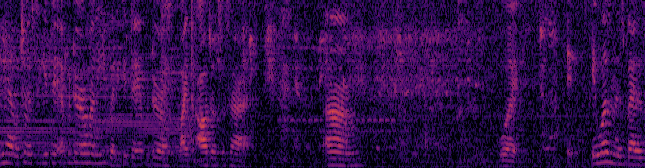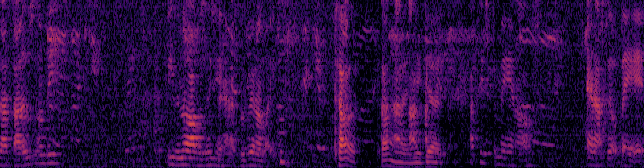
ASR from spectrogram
you have a choice to get that epidural, honey. You better get that epidural. Like all jokes aside. Um, what? It, it wasn't as bad as I thought it was gonna be. Even though I was in here hyperventilating. Tell her. Tell I, him I, when you I, get. pi- I pissed the man off, and I felt bad,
